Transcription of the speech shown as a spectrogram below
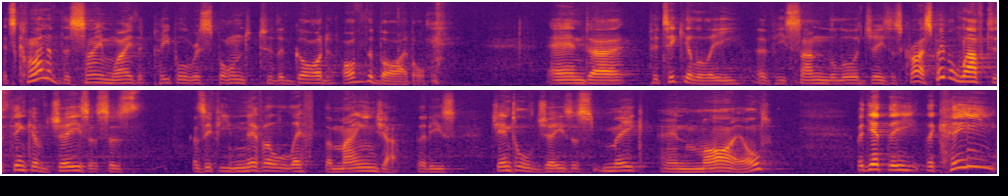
it's kind of the same way that people respond to the God of the Bible, and uh, particularly of his Son, the Lord Jesus Christ. People love to think of Jesus as, as if he never left the manger, that he's gentle Jesus, meek and mild. But yet, the, the key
